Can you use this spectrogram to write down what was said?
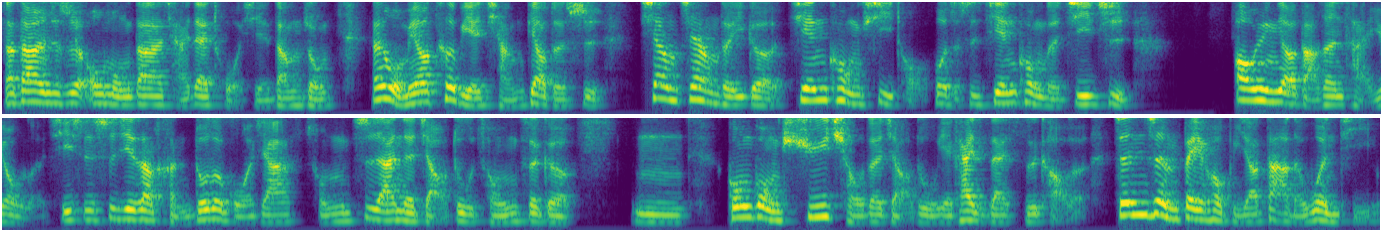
那当然就是欧盟大家还在妥协当中。但是我们要特别强调的是，像这样的一个监控系统或者是监控的机制，奥运要打算采用了。其实世界上很多的国家从治安的角度，从这个嗯公共需求的角度，也开始在思考了。真正背后比较大的问题，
